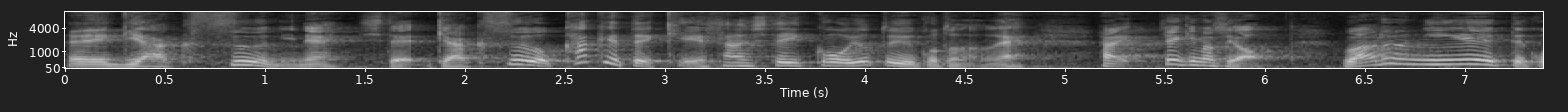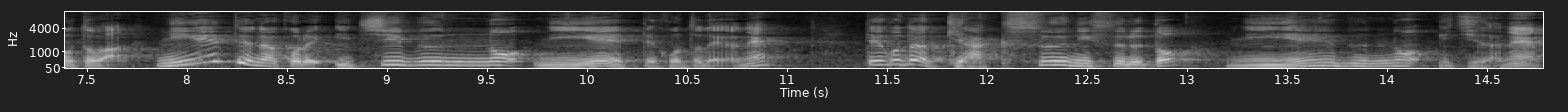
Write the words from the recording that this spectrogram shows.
えー、逆数にねして逆数をかけて計算していこうよということなのね。はい。じゃあいきますよ。割る 2a ってことは 2a っていうのはこれ1分の 2a ってことだよね。っていうことは逆数にすると 2a 分の1だね。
